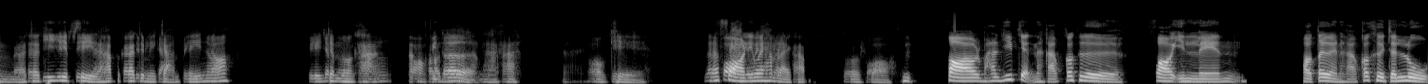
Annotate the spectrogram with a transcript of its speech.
มแล้วจะที่ 24 นะครับ ก็จะมีการปริ้นเนาะปริ้นจำนวนครั้งครับของปริ้เคานน์เตอร์จำนวนครั้งนะคะใช่โอเค แล้ว for นี้ไว้ทำอะไรครับตัว for for บรรทัดที่27นะครับ ก็คือ for in range counter นะครับ ก็คือจะลูป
